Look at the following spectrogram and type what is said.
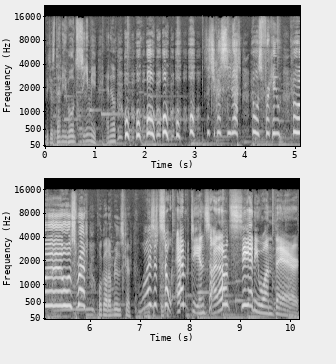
because then he won't see me and he'll oh oh oh oh oh oh did you guys see that? It was freaking it was red. Oh god, I'm really scared. Why is it so empty inside? I don't see anyone there.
